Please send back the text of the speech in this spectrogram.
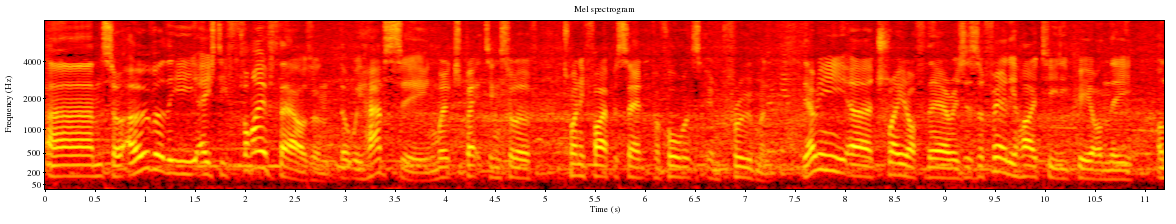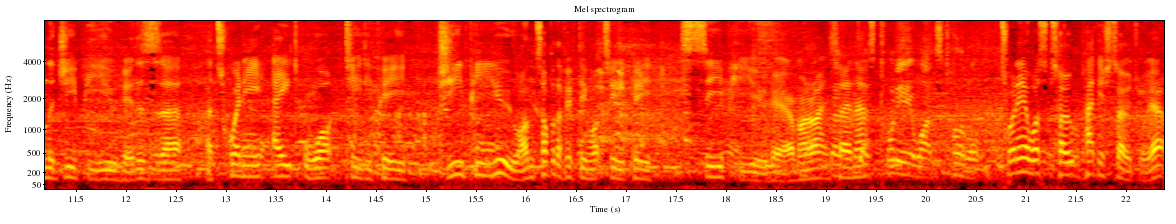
Um, so over the HD 5000 that we have seen, we're expecting sort of 25% performance improvement. The only uh, trade-off there is there's a fairly high TDP on the on the GPU here. This is a, a 28 watt TDP GPU on top of the 15 watt TDP CPU here. Am I right in saying that? That's 28 watts total. 28 watts total package total, yeah,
